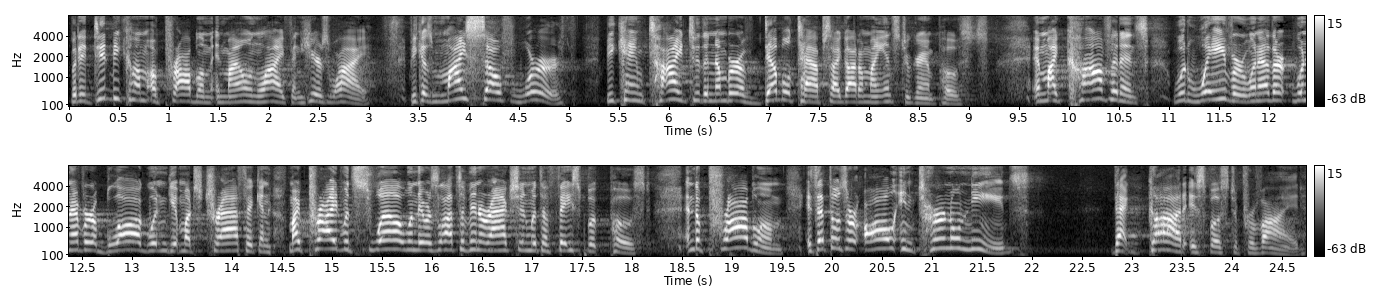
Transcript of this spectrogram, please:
But it did become a problem in my own life, and here's why. Because my self worth became tied to the number of double taps I got on my Instagram posts. And my confidence would waver whenever, whenever a blog wouldn't get much traffic. And my pride would swell when there was lots of interaction with a Facebook post. And the problem is that those are all internal needs that God is supposed to provide.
